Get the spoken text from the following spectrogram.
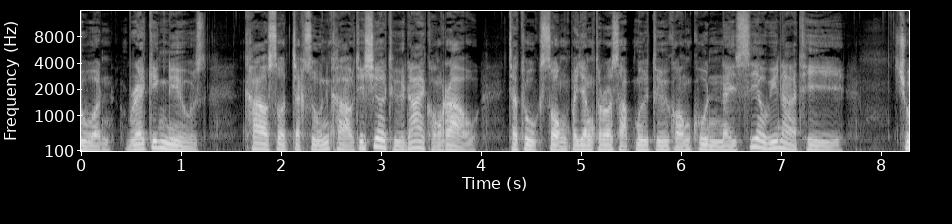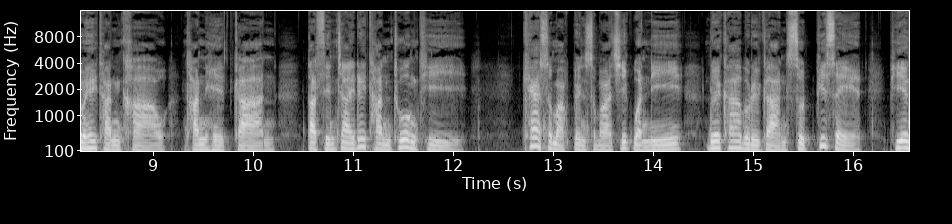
ด่วน breaking news ข่าวสดจากศูนย์ข่าวที่เชื่อถือได้ของเรา จะถูกส่งไปยังโทรศัพท์มือถือของคุณในเสี้ยววินาที ช่วยให้ทันข่าว ทันเหตุการณ์ ตัดสินใจได้ทันท่วงที แค่สมัครเป็นสมาชิกวันนี้ด้วยค่าบริการสุดพิเศษเพียง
